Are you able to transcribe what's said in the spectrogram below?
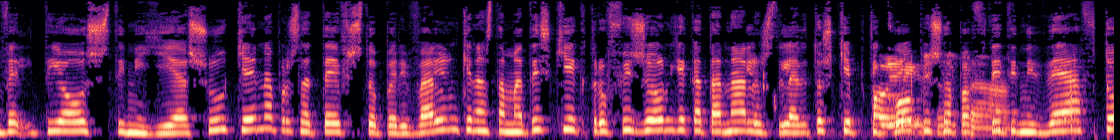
βελτιώσεις την υγεία σου και να προστατεύσεις το περιβάλλον και να σταματήσει και η εκτροφή ζώων για κατανάλωση. Δηλαδή το σκεπτικό Πολύ πίσω από σωστά. αυτή την ιδέα αυτό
